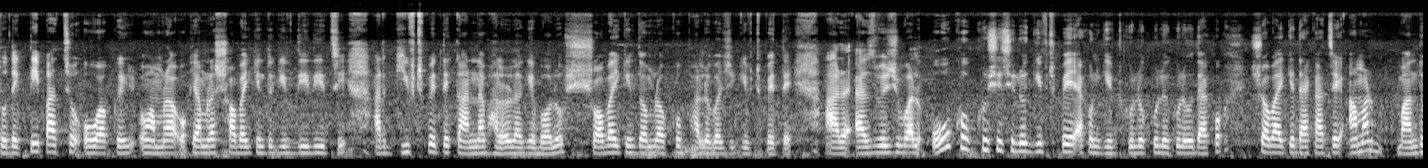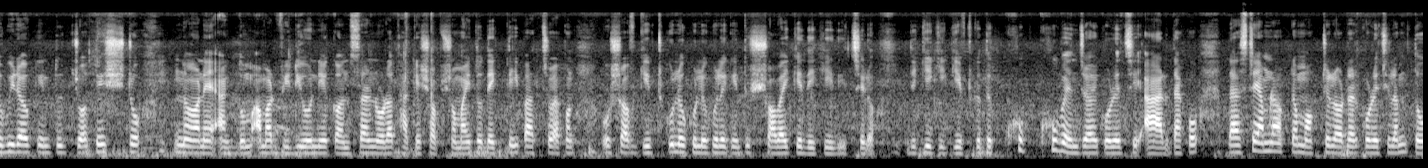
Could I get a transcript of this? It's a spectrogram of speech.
তো দেখতেই পাচ্ছ ও ওকে, ও আমরা, ওকে আমরা সবাই কিন্তু গিফট দিয়ে দিয়েছি। আর গিফট পেতে কার না ভালো লাগে বলো? সবাই কিন্তু আমরা খুব ভালোবাসি গিফট পেতে। আর অ্যাজ ইউজুয়াল ও খুব খুশি ছিল গিফট পেয়ে। এখন গিফটগুলো খুলে খুলেও দেখো, সবাইকে দেখাচ্ছে। আমার বান্ধবীরাও কিন্তু যথেষ্ট মানে একদম আমার ভিডিও নিয়ে কনসার্ন ওরা থাকে সব সময় তো দেখতেই পাচ্ছ এখন, ও সব গিফটগুলো খুলে খুলে কিন্তু সবাইকে দেখিয়ে দিচ্ছিল যে কী কী গিফট করতে। খুব খুব এনজয় করেছি। আর দেখো লাস্টে আমরা একটা মকটেল অর্ডার করেছিলাম। তো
